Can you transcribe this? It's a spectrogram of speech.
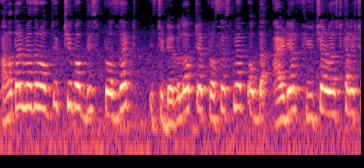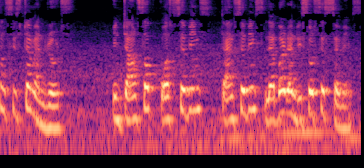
Another major objective of this project is to develop a process map of the ideal future waste collection system and routes in terms of cost savings, time savings, labor and resources savings.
